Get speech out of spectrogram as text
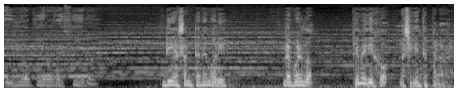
Y yo quiero deciros... Días antes de morir, recuerdo que me dijo las siguientes palabras.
